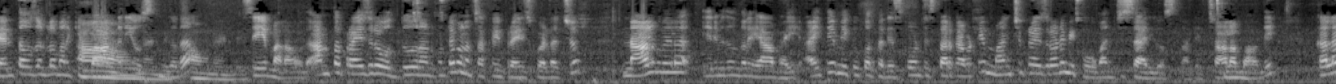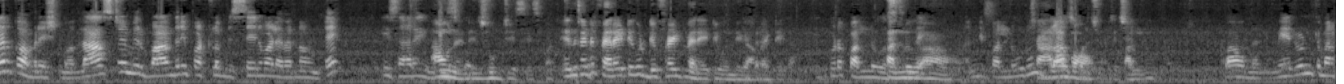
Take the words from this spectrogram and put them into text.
టెన్ థౌసండ్లో మనకి అవునండి, వస్తుంది కదా. సేమ్ అలా ఉంది. అంత ప్రైస్లో వద్దు అని అనుకుంటే మనం చక్కగా ఈ ప్రైస్ వెళ్ళొచ్చు. నాలుగు వేల ఎనిమిది వందల యాభై. అయితే మీకు కొంత డిస్కౌంట్ ఇస్తారు కాబట్టి మంచి ప్రైస్లోనే మీకు మంచి శారీ వస్తుందండి. చాలా బాగుంది. కలర్ కాంబినేషన్ లాస్ట్ టైం మీరు బాంధని పట్టులో మిస్ అయిన వాళ్ళు ఎవరైనా ఉంటే ఈ సారీ అవునండి బుక్ చేసేసుకోండి. ఎందుకంటే వెరైటీ కూడా డిఫరెంట్ వెరైటీ ఉంది కాబట్టి. కూడా పళ్ళు పళ్ళు, వస్తుంది. అన్ని పళ్ళు చాలా బాగుంది. పళ్ళు. బాగుందండి. మెరూన్కి మన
